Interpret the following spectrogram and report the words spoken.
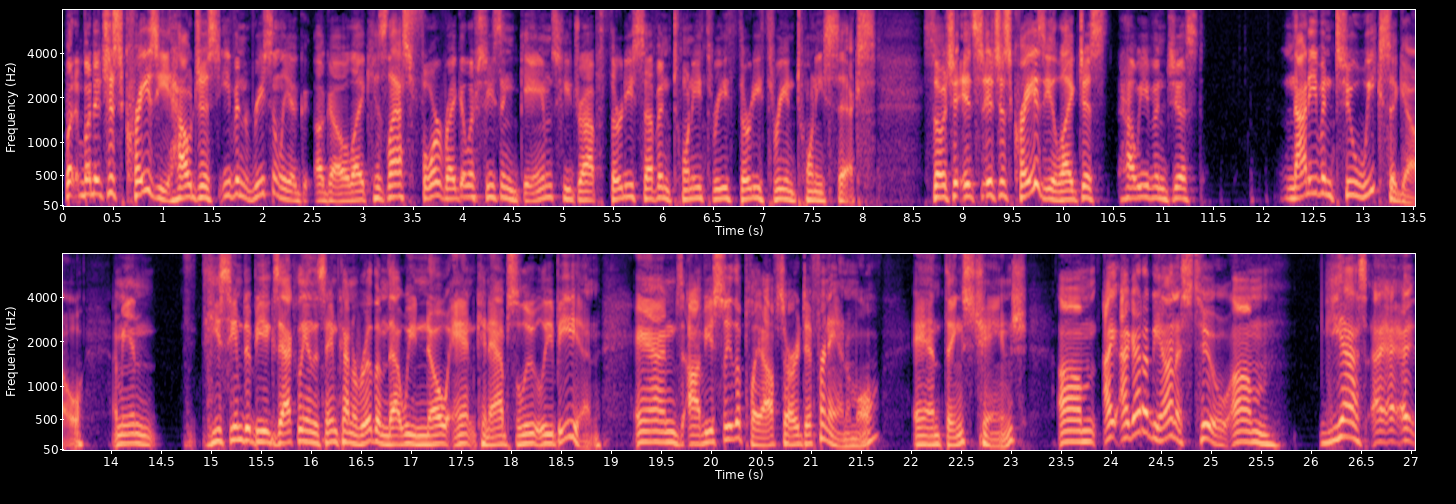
But but it's just crazy how just even recently ago, like his last four regular season games, he dropped 37, 23, 33, and 26. So it's it's, it's just crazy, like just how even just not even two weeks ago, I mean, he seemed to be exactly in the same kind of rhythm that we know Ant can absolutely be in. And obviously, the playoffs are a different animal and things change. Um, I, I got to be honest too. Um, yes, I, I,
